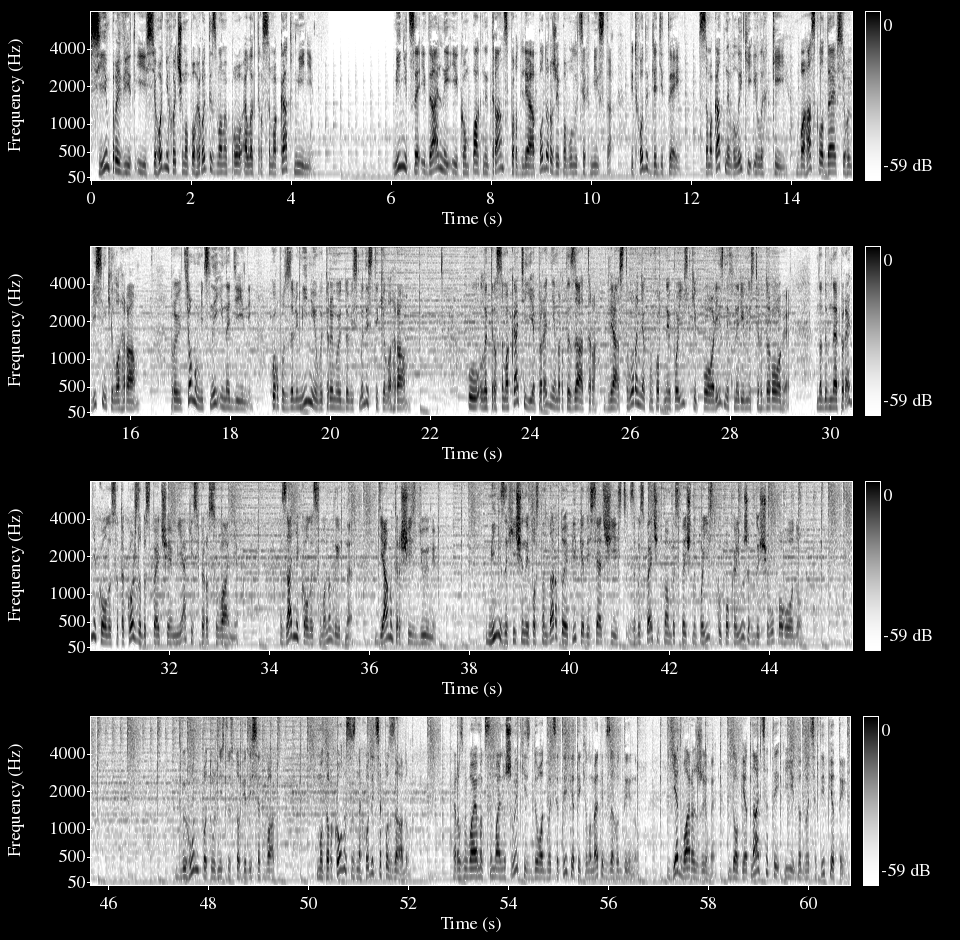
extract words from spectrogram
Всім привіт! І сьогодні хочемо поговорити з вами про електросамокат Міні. Міні це ідеальний і компактний транспорт для подорожей по вулицях міста. Підходить для дітей. Самокат невеликий і легкий, вага складає всього 8 кг. При цьому міцний і надійний. Корпус з алюмінію витримує до 80 кг. У електросамокаті є передній амортизатор для створення комфортної поїздки по різних нерівностях дороги. Надувне переднє колесо також забезпечує м'якість в пересуванні. Заднє колесо монолитне, діаметр 6 дюймів. Міні захищений по стандарту IP56, забезпечить вам безпечну поїздку по калюжах в дощову погоду. Двигун потужністю 150 Вт. Мотор колеса знаходиться позаду. Розвиває максимальну швидкість до 25 км за годину. Є два режими до 15 і до 25.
